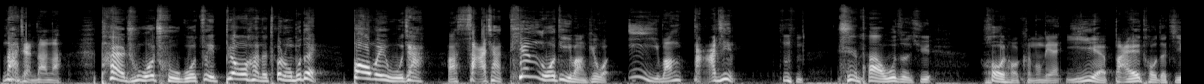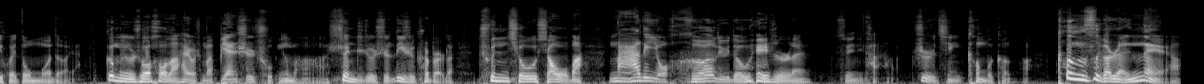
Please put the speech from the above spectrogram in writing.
那简单了，派出我楚国最彪悍的特种部队，包围武家啊，撒下天罗地网，给我一网打尽。哼哼，只怕伍子胥后头可能连一夜白头的机会都没得呀，更不用说后来还有什么鞭尸楚平王啊，甚至就是历史课本的春秋小舞霸，哪里有阖闾的位置嘞？所以你看啊，至亲坑不坑啊？坑死个人呢啊！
